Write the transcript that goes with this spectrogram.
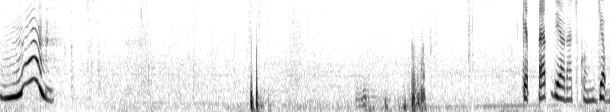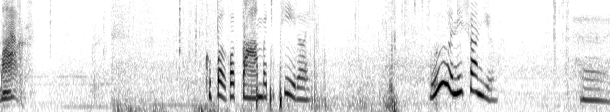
อืม เก็บแป๊บเดียวนะทุกคนเยอะมากคูเปอร์ก็ตามไปทุกที่เลยอู้อันนี้ซ่อนอยู่เฮ้ย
